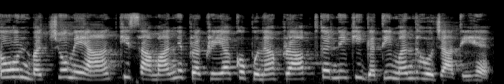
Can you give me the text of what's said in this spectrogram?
तो उन बच्चों में आंत की सामान्य प्रक्रिया को पुनः प्राप्त करने की गति मंद हो जाती है.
